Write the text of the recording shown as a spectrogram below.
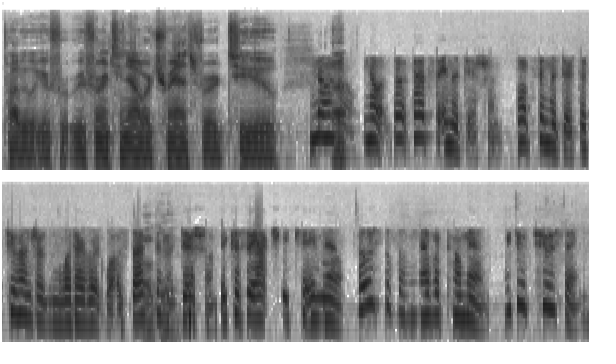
probably what you're f- referring to now. Were transferred to. No, Uh, no, no. Th- that's in addition. That's in addition. The 200 and whatever it was. That's in addition because they actually came in. Most of them never come in. We do two things.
